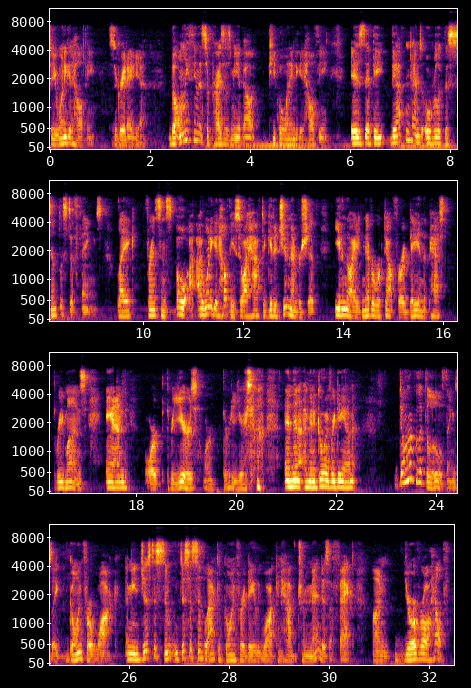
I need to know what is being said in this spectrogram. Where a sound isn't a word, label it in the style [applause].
So you want to get healthy. It's a great idea. The only thing that surprises me about people wanting to get healthy is that they, they oftentimes overlook the simplest of things. Like, for instance, oh, I, I want to get healthy, so I have to get a gym membership, even though I never worked out for a day in the past three months, and or three years, or 30 years, [laughs] and then I'm going to go every day, and I'm don't overlook the little things like going for a walk. I mean, just a sim just a simple act of going for a daily walk can have tremendous effect on your overall health.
